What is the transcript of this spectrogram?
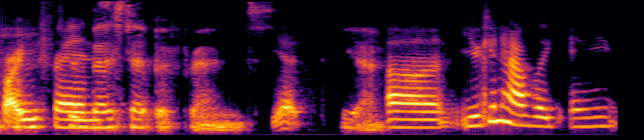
party hmm The friends. best type of friends. Yes. Yeah. Um, you can have like any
